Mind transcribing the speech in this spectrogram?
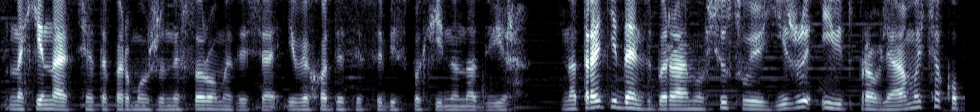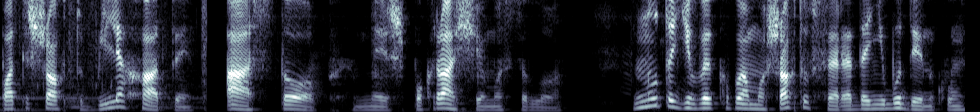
На кінець я тепер можу не соромитися і виходити собі спокійно на двір. На третій день збираємо всю свою їжу і відправляємося копати шахту біля хати. А, стоп, ми ж покращуємо село. Ну тоді викопаємо шахту всередині будинку.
